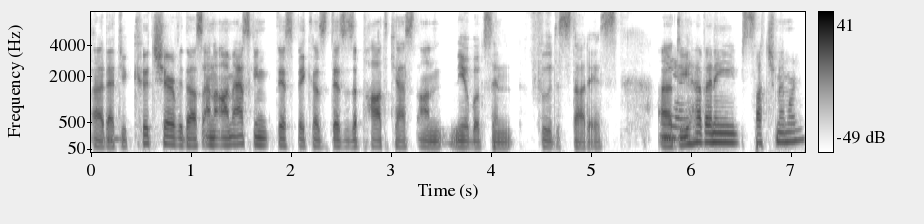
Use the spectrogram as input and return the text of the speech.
uh, that you could share with us. And I'm asking this because this is a podcast on new books in food studies. Uh, yeah. Do you have any such memory?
